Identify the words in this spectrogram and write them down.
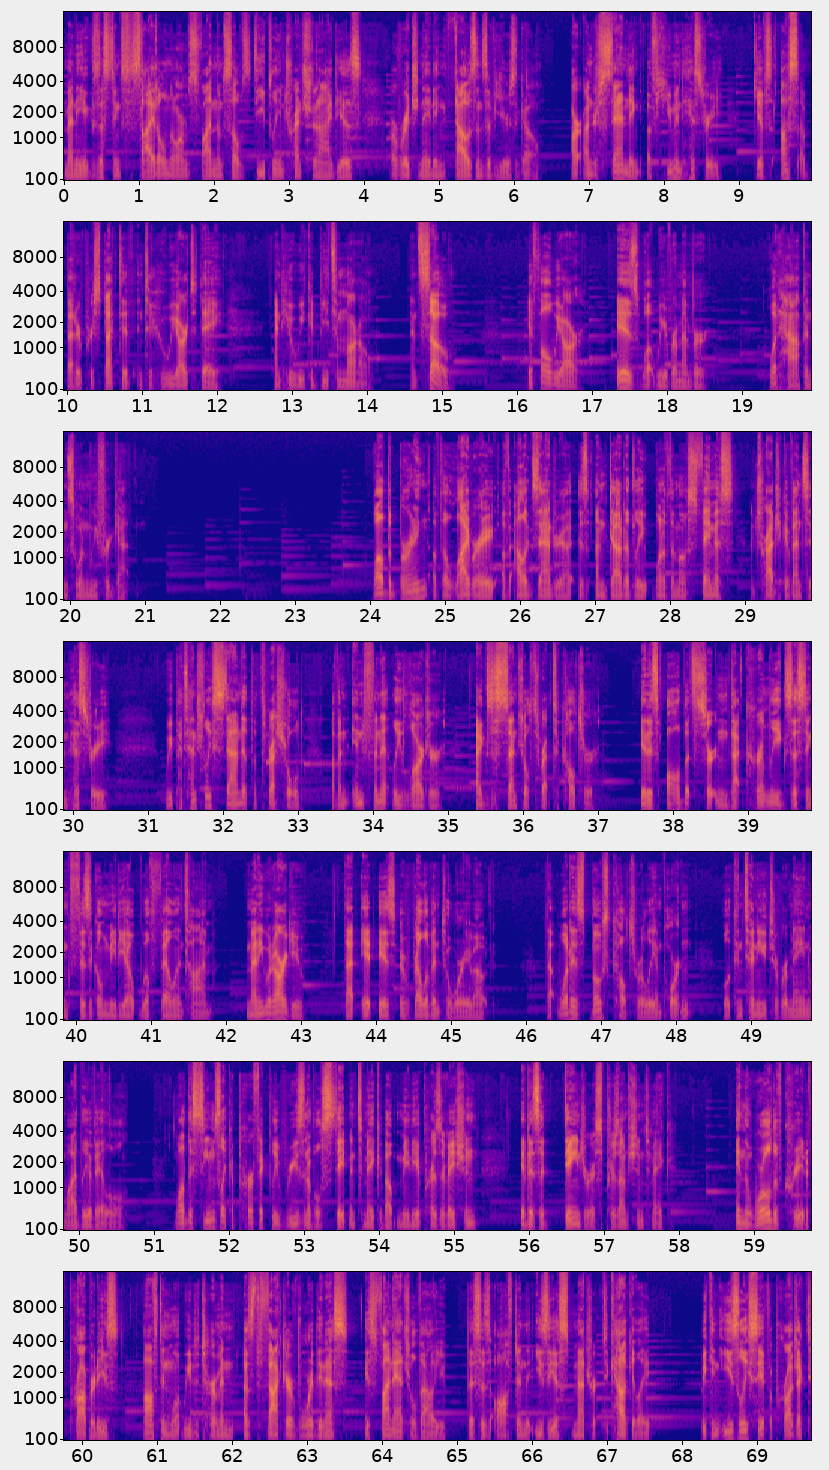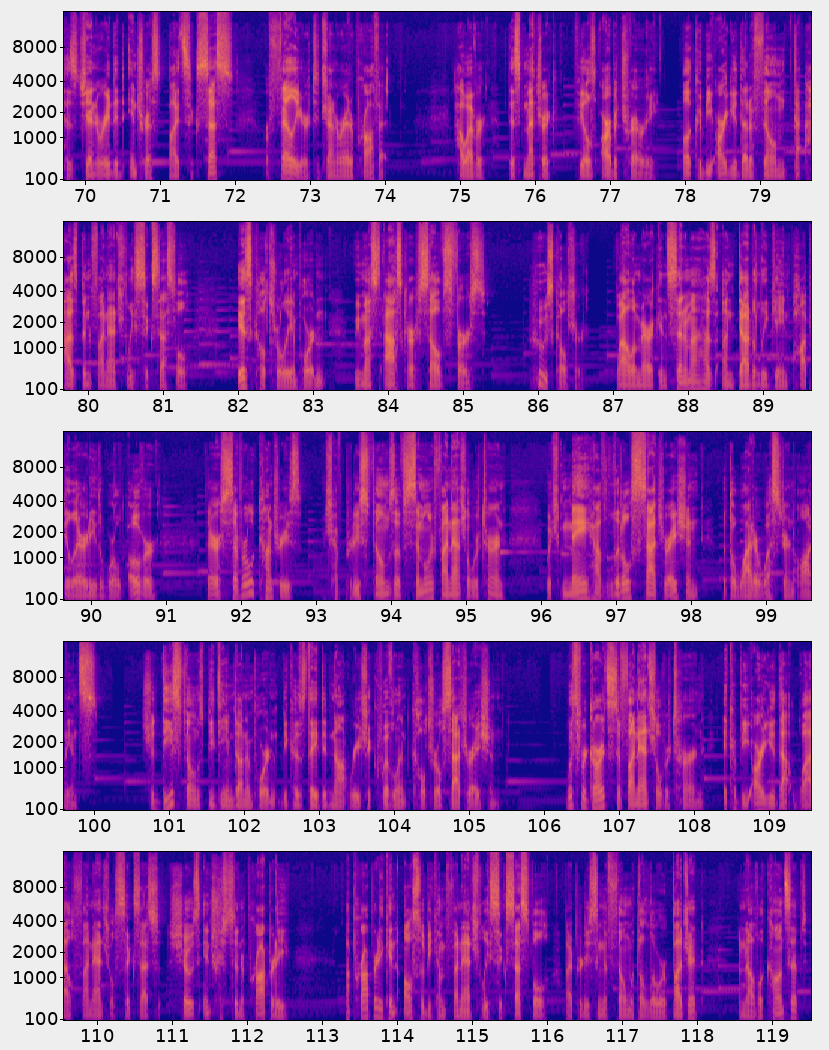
Many existing societal norms find themselves deeply entrenched in ideas originating thousands of years ago. Our understanding of human history gives us a better perspective into who we are today and who we could be tomorrow. And so, if all we are is what we remember, what happens when we forget? While the burning of the Library of Alexandria is undoubtedly one of the most famous and tragic events in history, we potentially stand at the threshold of an infinitely larger existential threat to culture. It is all but certain that currently existing physical media will fail in time. Many would argue that it is irrelevant to worry about, that what is most culturally important will continue to remain widely available. While this seems like a perfectly reasonable statement to make about media preservation, it is a dangerous presumption to make. In the world of creative properties, often what we determine as the factor of worthiness is financial value. This is often the easiest metric to calculate. We can easily see if a project has generated interest by its success or failure to generate a profit. However, this metric feels arbitrary. While it could be argued that a film that has been financially successful is culturally important, we must ask ourselves first whose culture? While American cinema has undoubtedly gained popularity the world over, there are several countries which have produced films of similar financial return, which may have little saturation with the wider Western audience. Should these films be deemed unimportant because they did not reach equivalent cultural saturation? With regards to financial return, it could be argued that while financial success shows interest in a property, a property can also become financially successful by producing a film with a lower budget, a novel concept,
